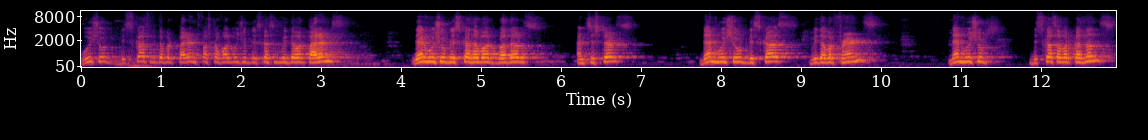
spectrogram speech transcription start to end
we should discuss with our parents. First of all, we should discuss with our parents. Then we should discuss our brothers and sisters. Then we should discuss with our friends. Then we should discuss our cousins.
